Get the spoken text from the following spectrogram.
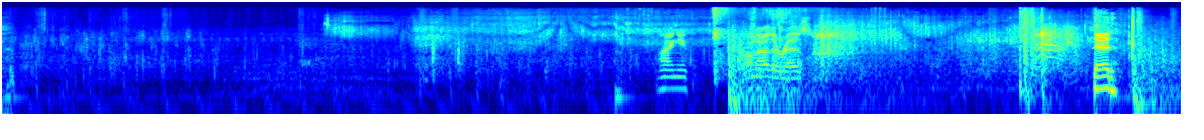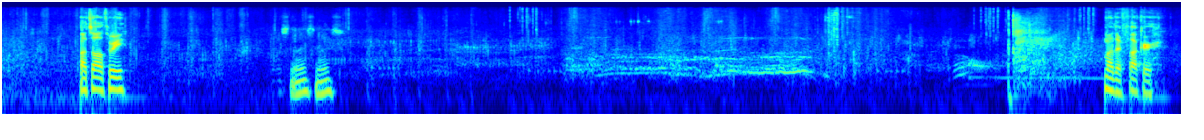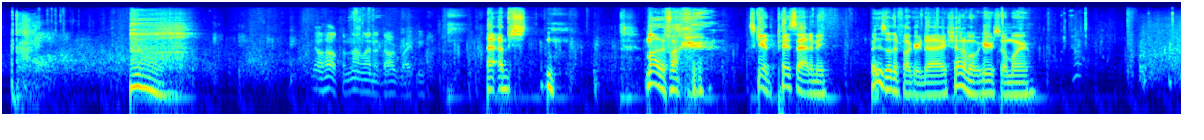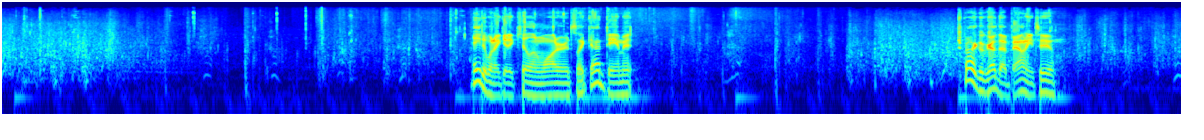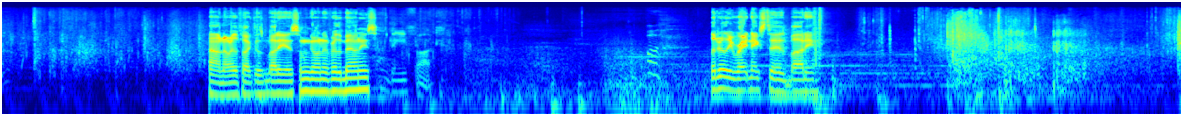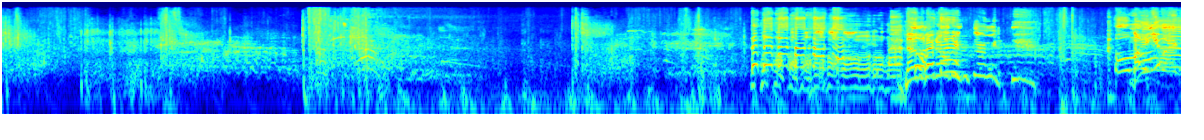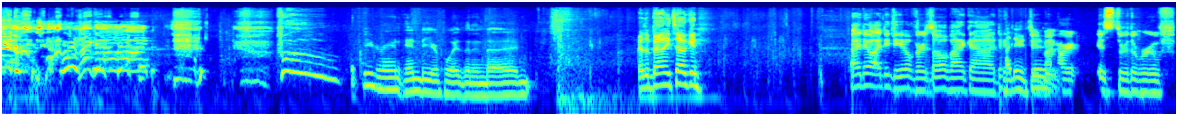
Behind you. On the other res. Dead. That's all three. Nice, nice, nice. Motherfucker. No help. I'm not letting a dog bite me. I, I'm just... Motherfucker. Scared the piss out of me. Where'd this other fucker die? I shot him over here somewhere. I hate it when I get a kill in water. It's like, god damn it. Should probably go grab that bounty too. I don't know where the fuck this buddy is. so I'm going in for the bounties. Holy fuck. Literally right next to his body. Another one right there! Oh, oh my god! Dude ran into your poison and died. You're the bounty token. I know I need the overs. Oh my god. I do Dude, my heart is through the roof.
